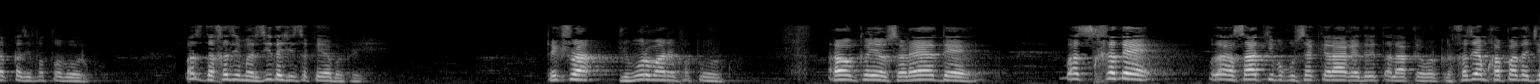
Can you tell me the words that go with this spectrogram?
دقه سي فتوا ورکو بس د خزي مرزي د چې څه کوي به کوي ټیک شو جمهور باندې فتوا ورکو او که یو سړی ده بس خده دا سات کې په غوسه کې راغی درې طلاق ورکړه خزه هم خپه ده چې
